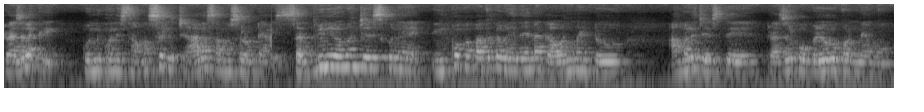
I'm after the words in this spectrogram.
ప్రజలకి కొన్ని కొన్ని సమస్యలు చాలా సమస్యలు ఉంటాయి. సద్వినియోగం చేసుకునే ఇంకొక పథకం ఏదైనా గవర్నమెంట్ అమలు చేస్తే ప్రజలకు ఉపయోగపడినేమో.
